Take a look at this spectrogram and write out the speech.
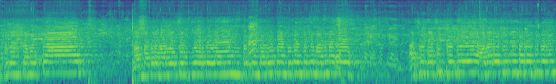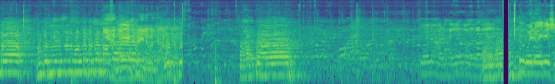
আক্রমণ চমৎকার লম্বা করে মারবেছেন ক্লিয়ার করলেন দুপুরবার রূপন দুপুর থেকে মাঝে মাঝে আশিক আশিক থেকে আবারও তিন নম্বর জাতি পরিণত। নিজের নিয়ন্ত্রণে বল রেখেছেন চমৎকার Gol ওই বেশি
